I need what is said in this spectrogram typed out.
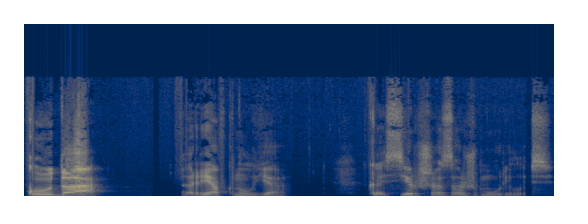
«Куда?» – рявкнул я. Кассирша зажмурилась,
